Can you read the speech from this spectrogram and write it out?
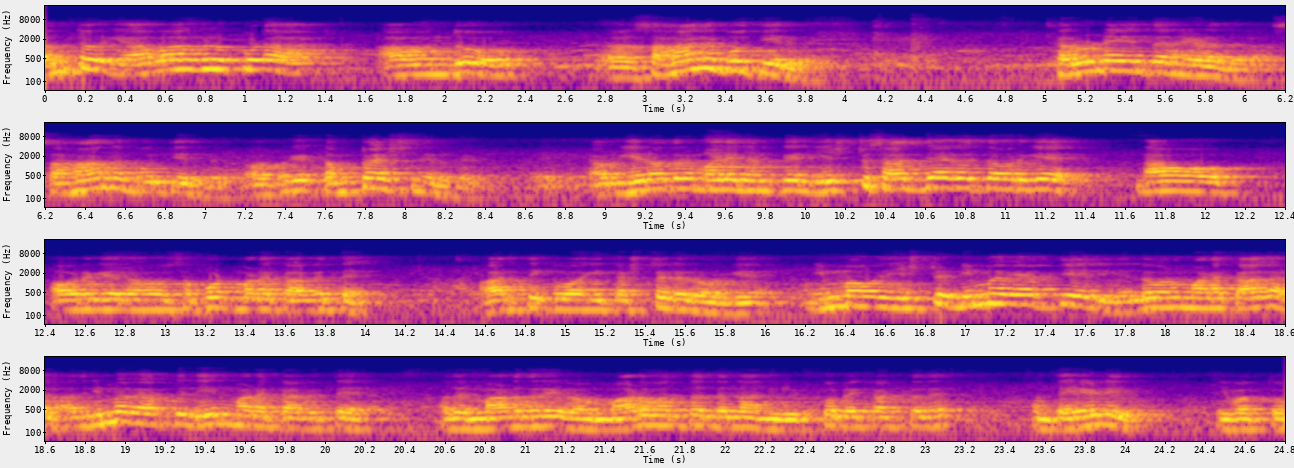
ಅಂಥವ್ರಿಗೆ ಯಾವಾಗಲೂ ಕೂಡ ಆ ಒಂದು ಸಹಾನುಭೂತಿ ಇರಬೇಕು. ಕರುಣೆ ಅಂತ ನಾನು ಹೇಳೋದಿಲ್ಲ, ಸಹಾನುಭೂತಿ ಇರಬೇಕು. ಅವ್ರ ಬಗ್ಗೆ ಕಂಪ್ಯಾಷನ್ ಇರಬೇಕು. ಅವ್ರಿಗೆ ಏನಾದರೂ ಮಾಡಿ ನಮ್ಮ ಕೈಯಲ್ಲಿ ಎಷ್ಟು ಸಾಧ್ಯ ಆಗುತ್ತೆ ಅವ್ರಿಗೆ, ನಾವು ಅವ್ರಿಗೆ ನಾವು ಸಪೋರ್ಟ್ ಮಾಡೋಕ್ಕಾಗುತ್ತೆ. ಆರ್ಥಿಕವಾಗಿ ಕಷ್ಟದಲ್ಲಿರೋರಿಗೆ ನಿಮ್ಮ ಎಷ್ಟು, ನಿಮ್ಮ ವ್ಯಾಪ್ತಿಯಲ್ಲಿ ಎಲ್ಲವನ್ನು ಮಾಡೋಕ್ಕಾಗಲ್ಲ, ಅದು ನಿಮ್ಮ ವ್ಯಾಪ್ತಿಯಲ್ಲಿ ಏನು ಮಾಡೋಕ್ಕಾಗುತ್ತೆ, ಅದನ್ನು ಮಾಡಿದ್ರೆ, ಮಾಡುವಂಥದ್ದನ್ನು ನೀವು ಇಟ್ಕೋಬೇಕಾಗ್ತದೆ ಅಂತ ಹೇಳಿ, ಇವತ್ತು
